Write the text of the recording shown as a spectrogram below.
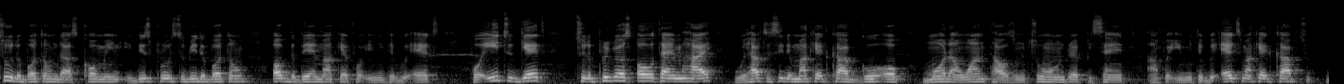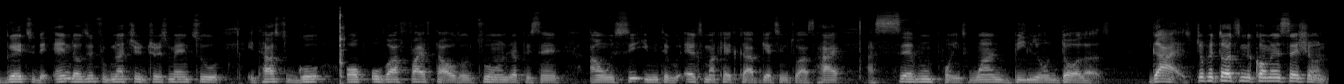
to the bottom that's coming, if this proves to be the bottom of the bear market for Immutable X, for it to get to the previous all-time high, we have to see the market cap go up more than 1,200%. And for Immutable X market cap to get to the end of the Fibonacci retracement tool, it has to go up over 5,200%. And we see Immutable X market cap getting to as high as $7.1 billion. Guys, drop your thoughts in the comment section.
